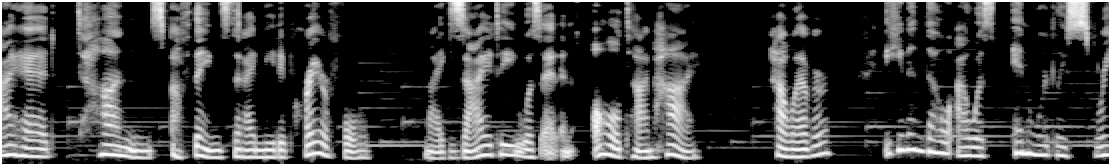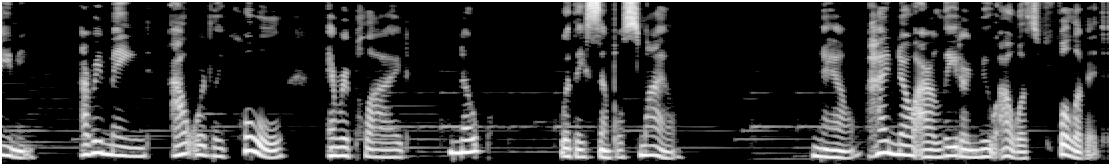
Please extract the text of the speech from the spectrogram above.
I had tons of things that I needed prayer for. My anxiety was at an all time high. However, even though I was inwardly screaming, I remained outwardly cool and replied, Nope, with a simple smile. Now, I know our leader knew I was full of it,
